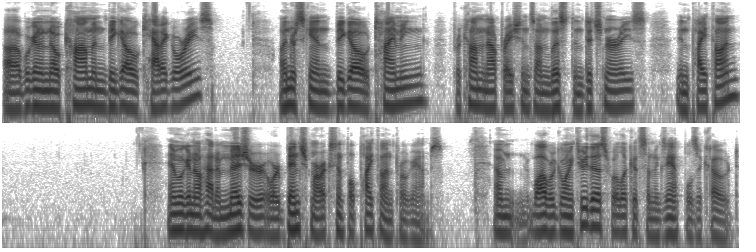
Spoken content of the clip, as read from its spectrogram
Uh, we're going to know common big O categories, understand big O timing for common operations on lists and dictionaries in Python, and we're going to know how to measure or benchmark simple Python programs. And while we're going through this, we'll look at some examples of code.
